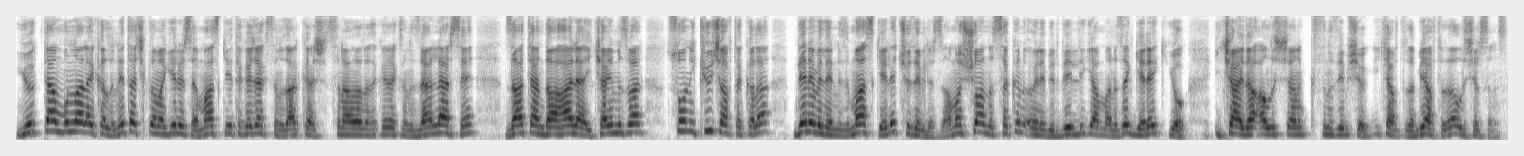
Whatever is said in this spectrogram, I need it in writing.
YÖK'ten bununla alakalı net açıklama gelirse maskeyi takacaksınız arkadaş sınavda da takacaksınız derlerse zaten daha hala iki ayımız var. Son 2-3 hafta kala denemelerinizi maskeyle çözebilirsiniz. Ama şu anda sakın öyle bir delilik yapmanıza gerek yok. 2 ayda alışacaksınız diye bir şey yok. 2 haftada bir haftada alışırsınız.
